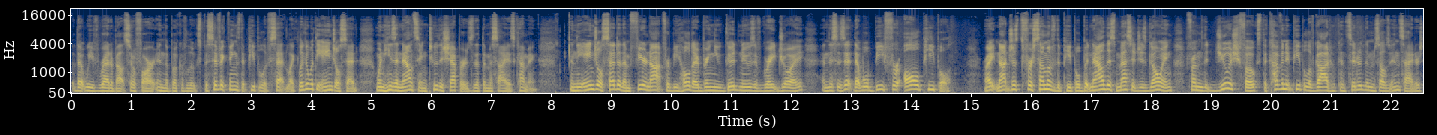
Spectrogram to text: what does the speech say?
that we've read about so far in the book of Luke specific things that people have said. Like look at what the angel said when he's announcing to the shepherds that the Messiah is coming and the angel said to them, Fear not, for behold, I bring you good news of great joy. And this is it, that will be for all people, right? Not just for some of the people, but now this message is going from the Jewish folks, the covenant people of God who considered themselves insiders.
